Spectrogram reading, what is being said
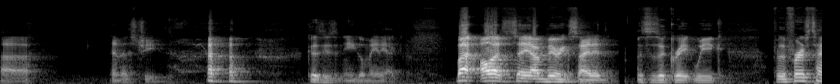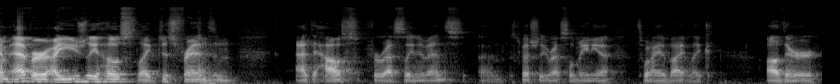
uh, MSG because he's an egomaniac. But all that to say, I'm very excited. This is a great week. For the first time ever, I usually host like just friends and at the house for wrestling events, um, especially WrestleMania. It's when I invite like other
